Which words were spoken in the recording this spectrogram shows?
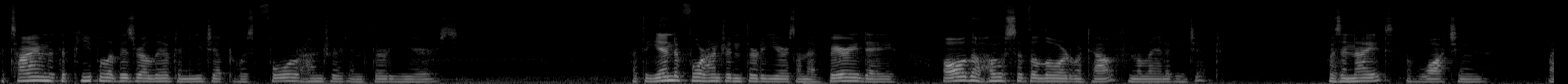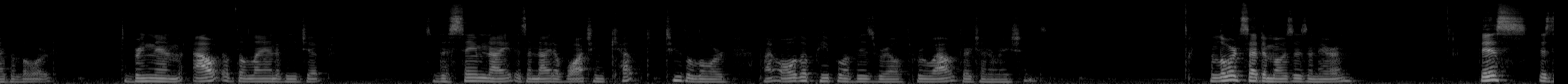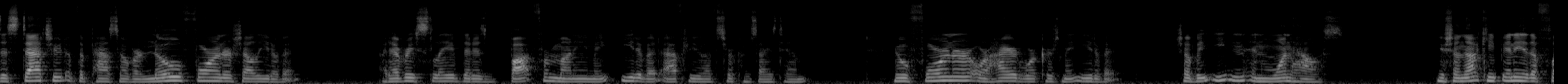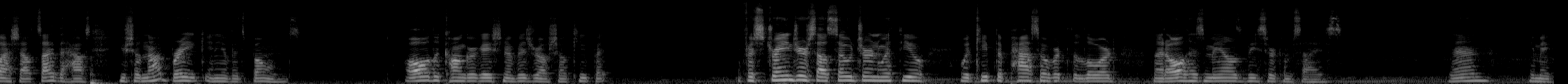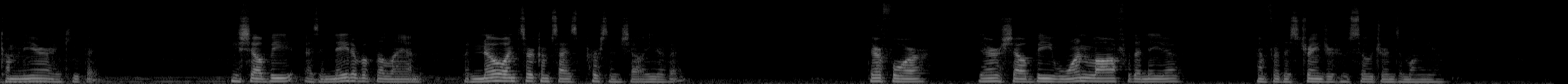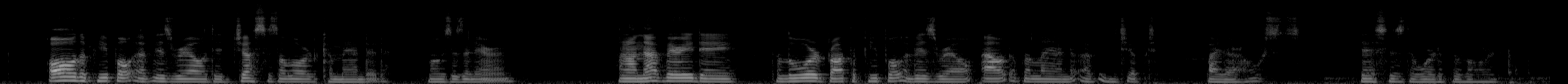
The time that the people of Israel lived in Egypt was 430 years. At the end of 430 years, on that very day, all the hosts of the Lord went out from the land of Egypt. Was a night of watching by the Lord to bring them out of the land of Egypt so this same night is a night of watching kept to the Lord by all the people of Israel throughout their generations. The Lord said to Moses and Aaron, This is the statute of the Passover. No foreigner shall eat of it, but every slave that is bought for money may eat of it after you have circumcised him. No foreigner or hired workers may eat of it. Shall be eaten in one house. You shall not keep any of the flesh outside the house. You shall not break any of its bones. All the congregation of Israel shall keep it. If a stranger shall sojourn with you, would keep the Passover to the Lord, let all his males be circumcised. Then he may come near and keep it. He shall be as a native of the land, but no uncircumcised person shall eat of it. Therefore, there shall be one law for the native and for the stranger who sojourns among you. All the people of Israel did just as the Lord commanded Moses and Aaron. And on that very day, the Lord brought the people of Israel out of the land of Egypt by their hosts. This is the word of the Lord.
